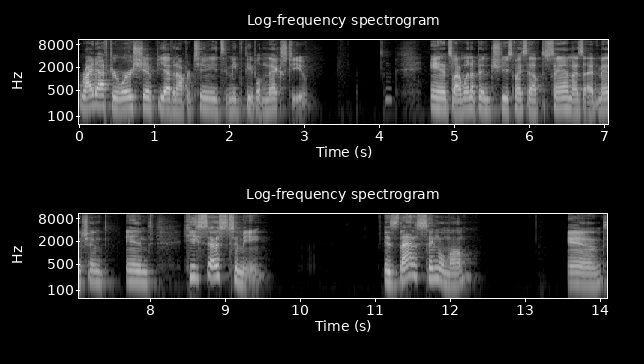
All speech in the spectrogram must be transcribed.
right after worship you have an opportunity to meet the people next to you and so I went up and introduced myself to Sam, as I had mentioned. And he says to me, Is that a single mom? And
